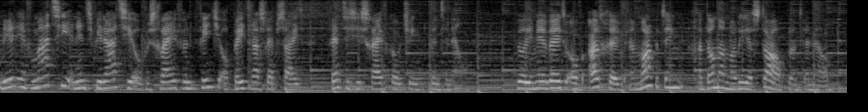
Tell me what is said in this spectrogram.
Meer informatie en inspiratie over schrijven vind je op Petra's website fantasyschrijfcoaching.nl. Wil je meer weten over uitgeven en marketing? Ga dan naar mariastaal.nl.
